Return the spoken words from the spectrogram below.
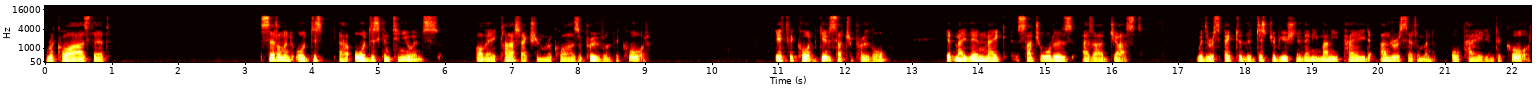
requires that settlement or, dis, uh, or discontinuance of a class action requires approval of the court. If the court gives such approval, it may then make such orders as are just with respect to the distribution of any money paid under a settlement or paid into court.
